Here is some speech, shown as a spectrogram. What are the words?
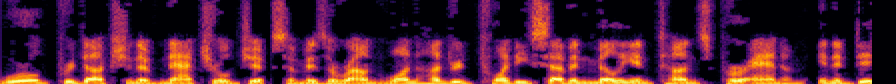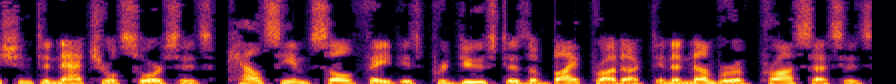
World production of natural gypsum is around 127 million tons per annum. In addition to natural sources, calcium sulfate is produced as a byproduct in a number of processes,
